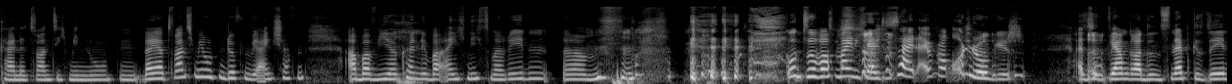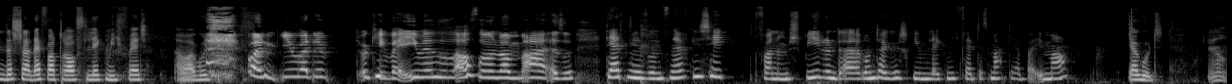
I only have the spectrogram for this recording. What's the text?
keine 20 Minuten, naja, 20 Minuten dürfen wir eigentlich schaffen, aber wir können über eigentlich nichts mehr reden. Ähm, Guck, sowas meine ich halt, das ist halt einfach unlogisch. Also wir haben gerade einen Snap gesehen, da stand einfach drauf, leck mich fett. Aber gut. Von jemandem. Okay, bei ihm ist es auch so normal. Also, der hat mir so einen Snap geschickt von einem Spiel und darunter geschrieben, leck mich fett. Das macht er aber immer. Ja gut. Ja.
